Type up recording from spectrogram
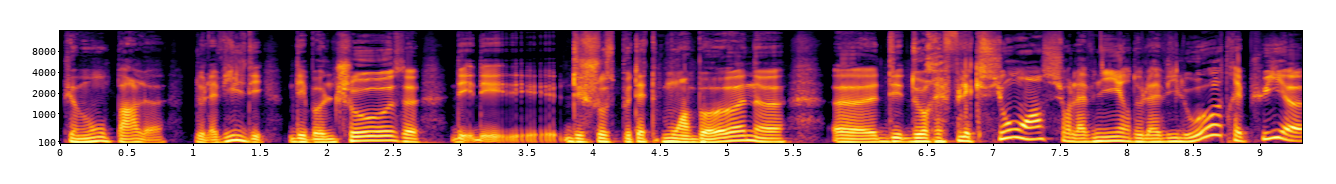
puis moment où on parle de la ville, des, bonnes choses, des, des, choses peut-être moins bonnes, euh, de réflexion hein, sur l'avenir de la ville ou autre. Et puis, euh,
